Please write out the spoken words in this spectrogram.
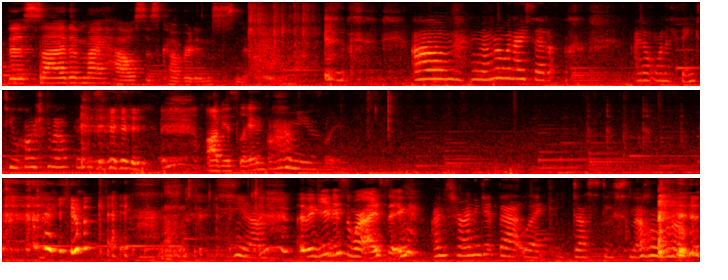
The side of my house is covered in snow. Um, remember when I said I don't want to think too hard about this? Obviously. Obviously. Are you okay? Yeah. I think you need some more icing. I'm trying to get that like dusty snow well,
